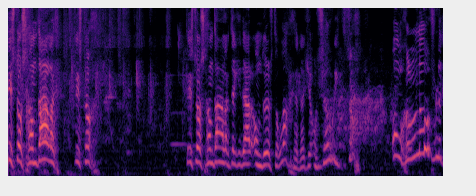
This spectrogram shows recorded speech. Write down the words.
Is toch schandalig? Het is toch. Het is toch schandalig dat je daarom durft te lachen. Dat je om zoiets toch. Ongelooflijk.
